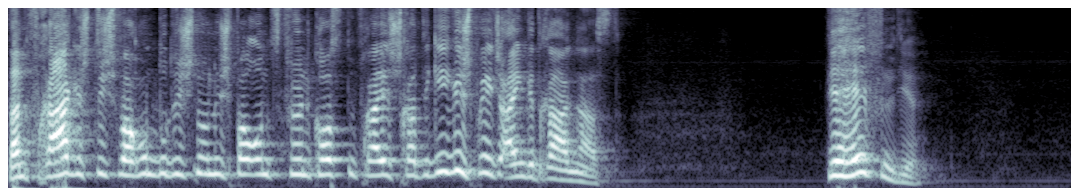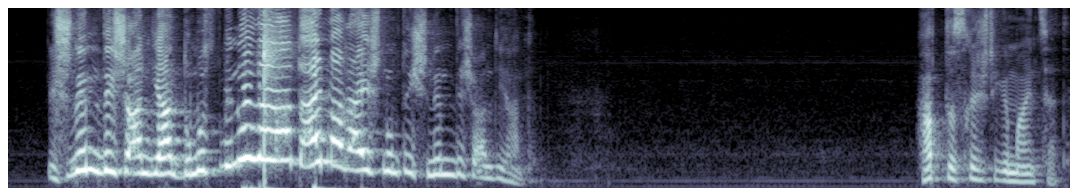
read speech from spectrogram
dann frage ich dich, warum du dich noch nicht bei uns für ein kostenfreies Strategiegespräch eingetragen hast. Wir helfen dir. Ich nehme dich an die Hand. Du musst mir nur die Hand einmal reichen und ich nehme dich an die Hand. Hab das richtige Mindset.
